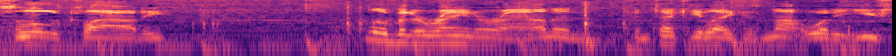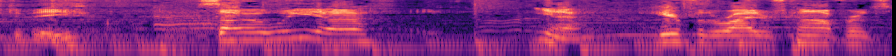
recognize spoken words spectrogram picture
It's a little cloudy, a little bit of rain around, and Kentucky Lake is not what it used to be. So we, uh, you know, here for the Writers Conference,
